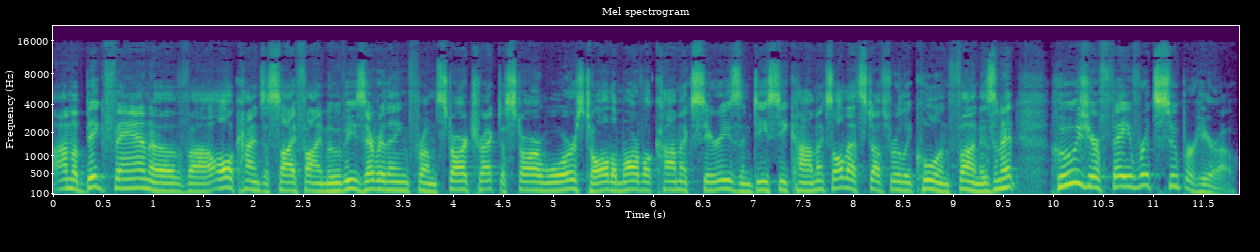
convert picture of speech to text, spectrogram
I'm a big fan of uh, all kinds of sci fi movies, everything from Star Trek to Star Wars to all the Marvel Comics series and DC Comics. All that stuff's really cool and fun, isn't it? Who's your favorite superhero?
